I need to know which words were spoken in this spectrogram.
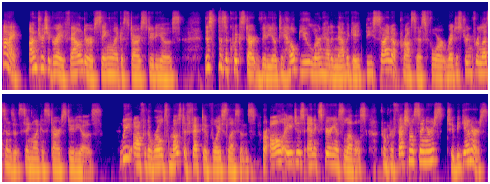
Hi, I'm Tricia Grey, founder of Sing Like a Star Studios. This is a quick start video to help you learn how to navigate the sign up process for registering for lessons at Sing Like a Star Studios. We offer the world's most effective voice lessons for all ages and experience levels, from professional singers to beginners.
